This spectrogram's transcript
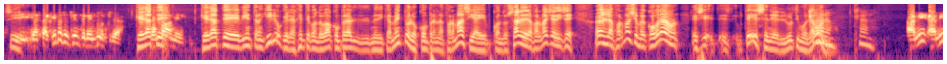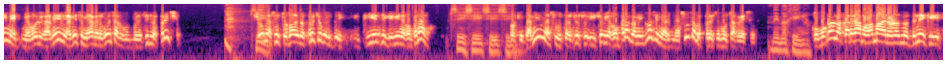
Sí. Y hasta aquí no se siente la industria. Quédate, quédate bien tranquilo que la gente cuando va a comprar el medicamento lo compra en la farmacia y cuando sale de la farmacia dice, "Ah, en la farmacia me cobraron. Es, es- usted es en el último eslabón. Claro, claro. A mí, a mí me, me vuelve, a mí a veces me da vergüenza decir los precios. Sí. Yo me asusto más de los precios que el, el cliente que viene a comprar. Sí, sí, sí, sí. Porque también me asusta. Yo soy, yo voy a comprar también cosas y me, me asustan los precios muchas veces. Me imagino. Como no lo cargamos a mano, no, no tenés que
